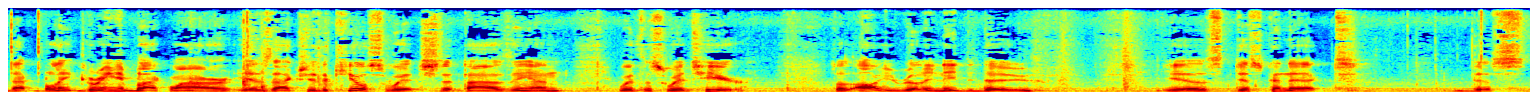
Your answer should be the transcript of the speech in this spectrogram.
that green and black wire is actually the kill switch that ties in with the switch here. So all you really need to do is disconnect this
